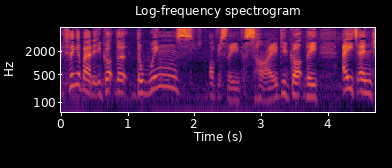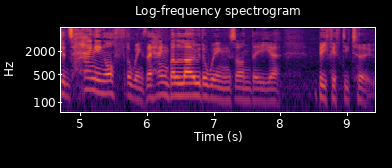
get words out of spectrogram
think about it you've got the, the wings, obviously, the side, you've got the eight engines hanging off the wings, they hang below the wings on the uh, B 52.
